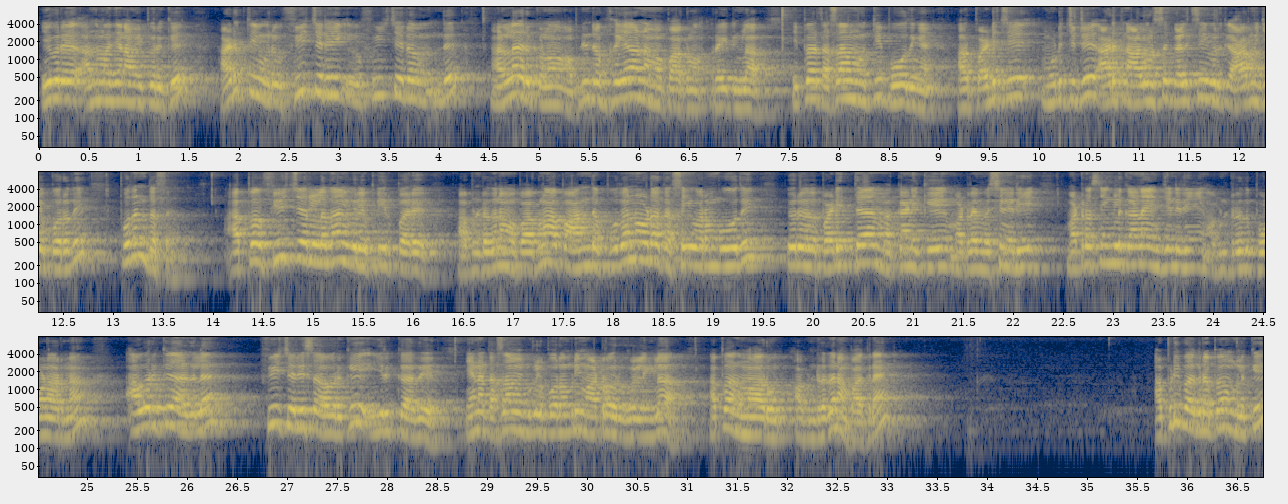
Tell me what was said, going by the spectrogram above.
இவர் அந்த மாதிரியான அமைப்பு இருக்குது அடுத்து இவர் ஃப்யூச்சரு ஃப்யூச்சரை வந்து நல்லா இருக்கணும் அப்படின்ற வகையாக நம்ம பார்க்கணும். ரைட்டுங்களா இப்போ தசாமூர்த்தி போகுதுங்க அவர் படித்து முடிச்சுட்டு அடுத்த நாலு வருஷம் கழித்து இவருக்கு ஆரம்பிக்க போகிறது புதன் தசை. அப்போ ஃப்யூச்சரில் தான் இவர் எப்படி இருப்பார் அப்படின்றத நம்ம பார்க்கணும். அப்போ அந்த புதனோட தசை வரும்போது இவர் படித்த மெக்கானிக்கு மற்ற மெஷினரி மற்ற விஷயங்களுக்கான இன்ஜினியரிங் அப்படின்றது போனார்னா அவருக்கு அதில் ஃபியூச்சரிஸ் அவருக்கு இருக்காது. ஏன்னா தசாமைப்புகள் போகிற மாதிரி மாற்றம் இருக்கும் இல்லைங்களா? அப்போ அது மாறும் அப்படின்றத நான் பார்க்குறேன். அப்படி பார்க்குறப்ப உங்களுக்கு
